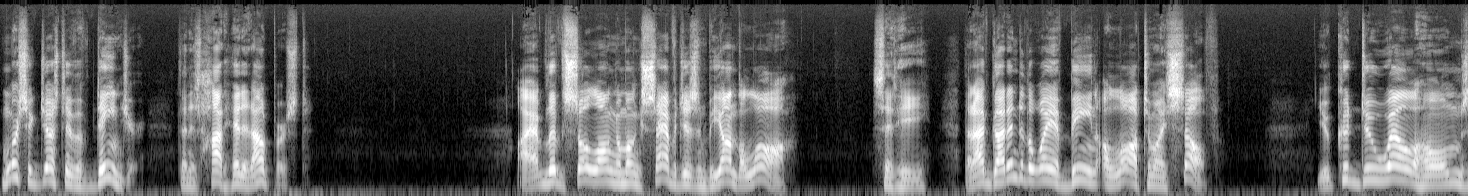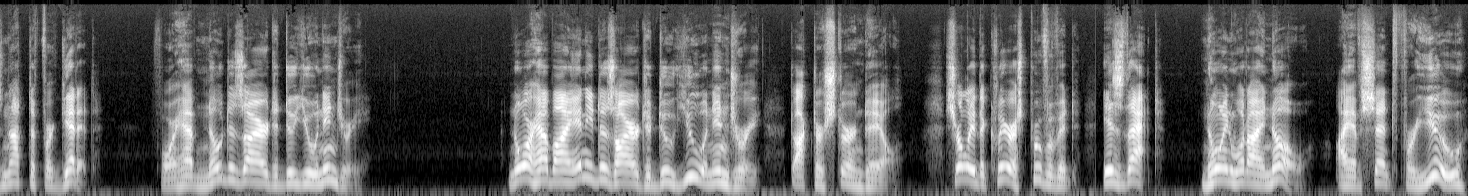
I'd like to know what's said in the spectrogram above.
more suggestive of danger than his hot headed outburst. I have lived so long among savages and beyond the law, said he, that I've got into the way of being a law to myself. You could do well, Holmes, not to forget it, for I have no desire to do you an injury. Nor have I any desire to do you an injury, Dr. Sterndale, Surely the clearest proof of it is that, knowing what I know, I have sent for you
